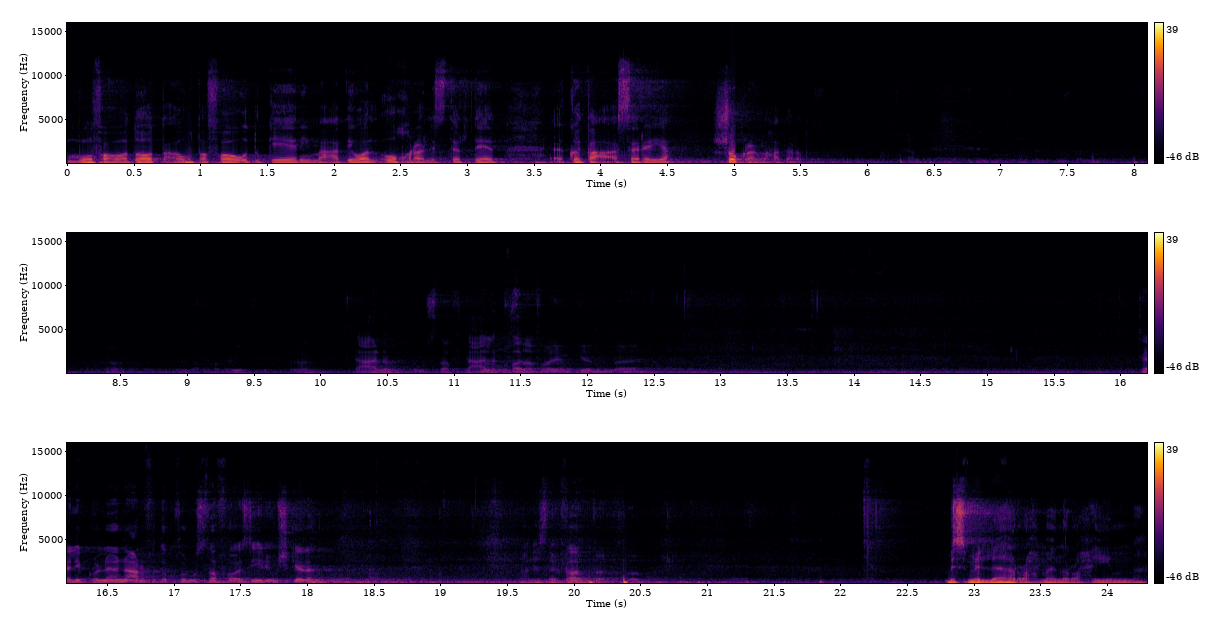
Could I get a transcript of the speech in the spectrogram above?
مفاوضات أو تفاوض جاري مع دول أخرى لاسترداد قطع أثرية؟ شكرا لحضرتك تعالى دكتور مصطفى تعالى اتفضل. يمكن بالتالي كلنا نعرف الدكتور مصطفى وزيري مش كده؟ اتفضل. بسم الله الرحمن الرحيم.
